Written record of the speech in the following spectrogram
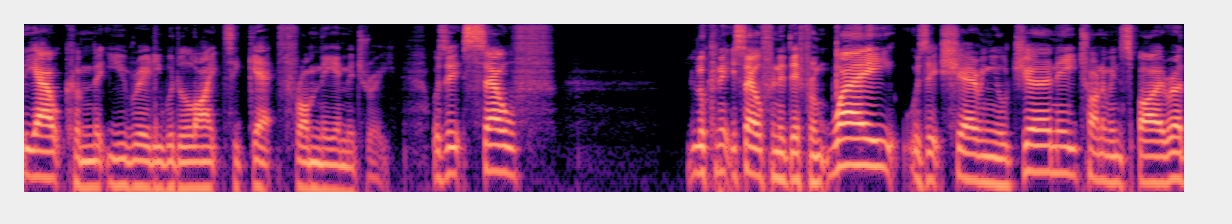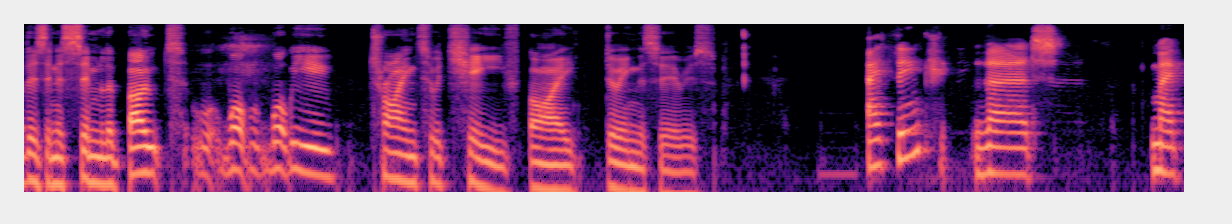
the outcome that you really would like to get from the imagery? Was it self looking at yourself in a different way? Was it sharing your journey trying to inspire others in a similar boat? What what were you trying to achieve by doing the series? I think that my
